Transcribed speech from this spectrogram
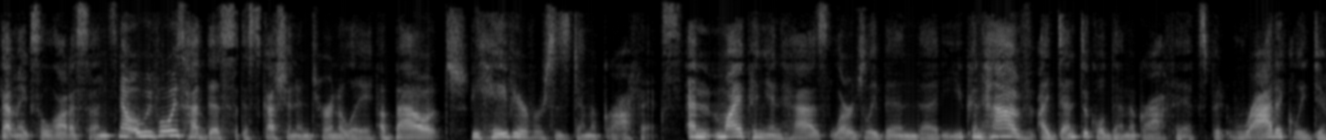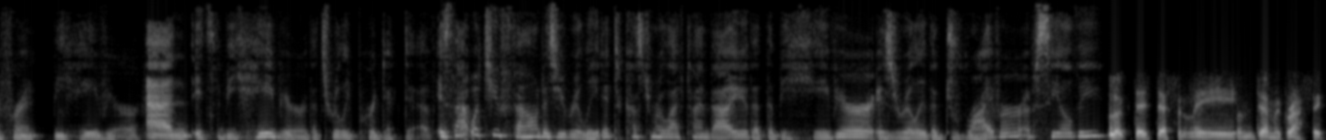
That makes a lot of sense. Now, we've always had this discussion internally about behavior versus demographics. And my opinion has largely been that you can have identical demographics, but radically different behavior. And it's the behavior that's really predictive. Is that what you found as you relate it to customer lifetime value, that the behavior is really the driver of CLV? Look, there's definitely some demographic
